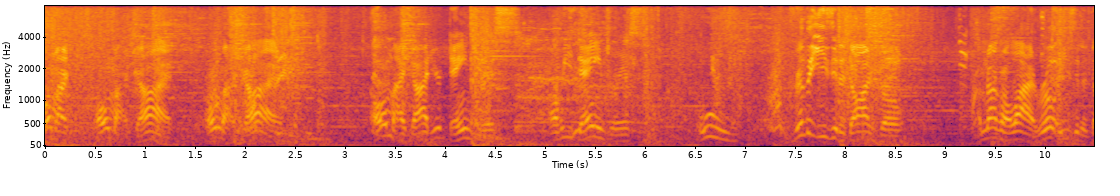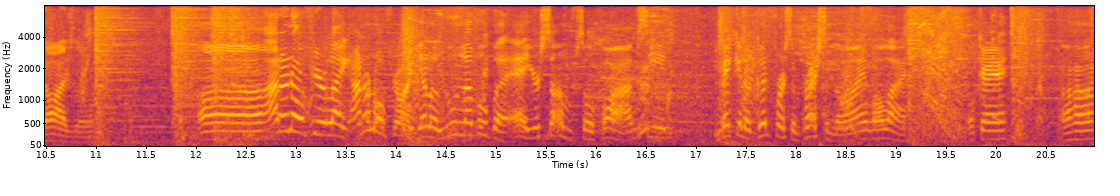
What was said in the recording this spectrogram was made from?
Oh my, oh my god, oh my god, oh my god, you're dangerous. Oh, he dangerous. Ooh, really easy to dodge though. I'm not gonna lie, real easy to dodge though. Uh, I don't know if you're like, I don't know if you're on Yellow Loong level, but hey, you're something so far. I'm seeing, making a good first impression though. I ain't gonna lie. Okay. Uh huh.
